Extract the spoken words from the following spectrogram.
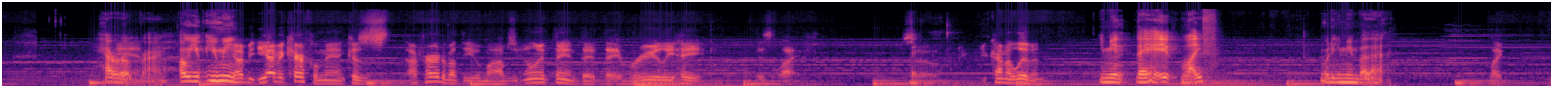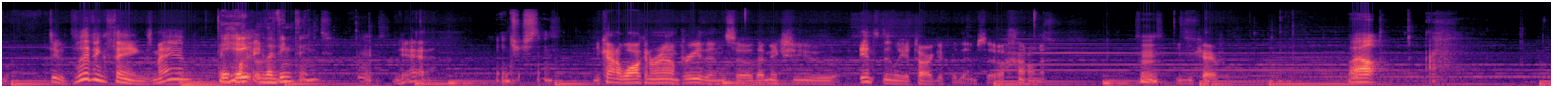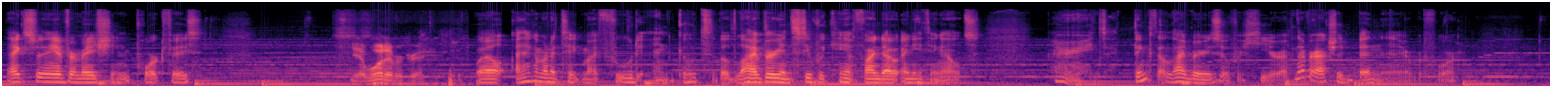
Herobrine. Oh, you you You mean gotta be, you gotta be careful, man, because I've heard about the evil mobs. The only thing that they really hate is life. So you're kind of living. you mean they hate life? What do you mean by that? Like, dude, living things, man. They hate Life. living things? Yeah. Interesting. You're kind of walking around breathing, so that makes you instantly a target for them. So I don't know. Hmm. You be careful. Well, thanks for the information, pork face. Yeah, whatever, Craig. Well, I think I'm gonna take my food and go to the library and see if we can't find out anything else. Alright, I think the library is over here. I've never actually been there before.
